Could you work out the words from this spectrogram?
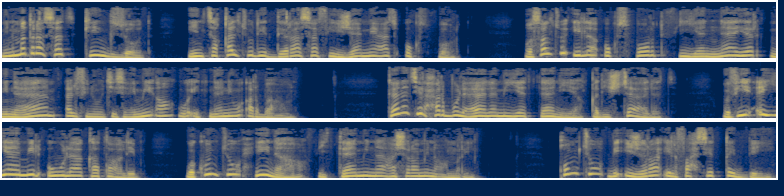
من مدرسة كينغزود انتقلت للدراسة في جامعة أكسفورد. وصلت إلى أكسفورد في يناير من عام 1942 كانت الحرب العالمية الثانية قد اشتعلت وفي أيامي الأولى كطالب وكنت حينها في الثامن عشر من عمري. قمت بإجراء الفحص الطبي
